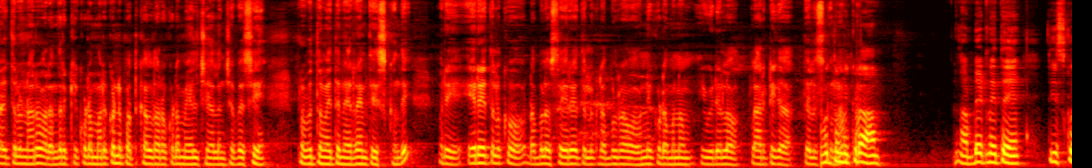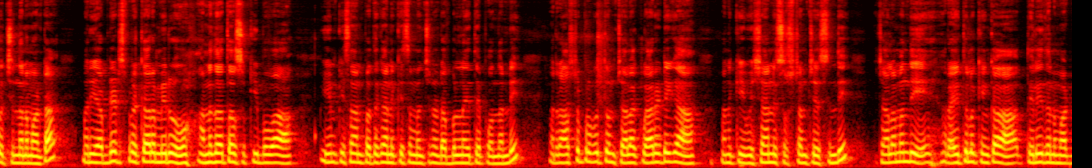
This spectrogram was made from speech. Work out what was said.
రైతులు ఉన్నారో వారందరికీ కూడా మరికొన్ని పథకాల ద్వారా కూడా మేలు చేయాలని చెప్పేసి ప్రభుత్వం అయితే నిర్ణయం తీసుకుంది. మరి ఏ రైతులకు డబ్బులు వస్తాయి ఏ రైతులకు డబ్బులు రావు అవన్నీ కూడా మనం ఈ వీడియోలో క్లారిటీగా తెలుసుకుందాం. ఇక్కడ అప్డేట్ని అయితే తీసుకొచ్చిందనమాట మరి అప్డేట్స్ ప్రకారం మీరు అన్నదాత సుఖీభవ పిఎం కిసాన్ పథకానికి సంబంధించిన డబ్బులను అయితే పొందండి. మరి రాష్ట్ర ప్రభుత్వం చాలా క్లారిటీగా మనకి విషయాన్ని స్పష్టం చేసింది. చాలామంది రైతులకు ఇంకా తెలియదు అనమాట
